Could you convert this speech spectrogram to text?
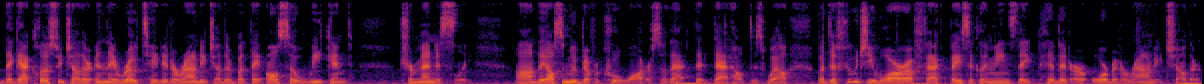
They got close to each other and they rotated around each other, but they also weakened tremendously. Um, they also moved over cool water, so that, that, that helped as well. But the Fujiwara effect basically means they pivot or orbit around each other.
